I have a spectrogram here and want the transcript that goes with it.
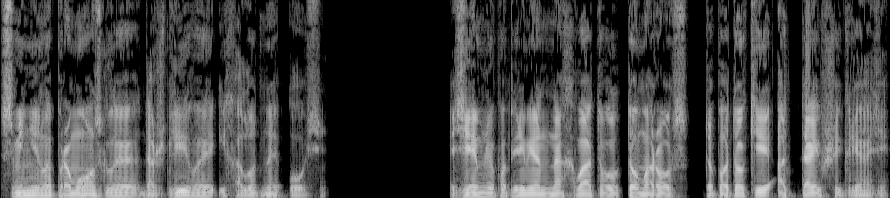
сменила промозглая, дождливая и холодная осень. Землю попеременно охватывал то мороз, то потоки оттаившей грязи.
